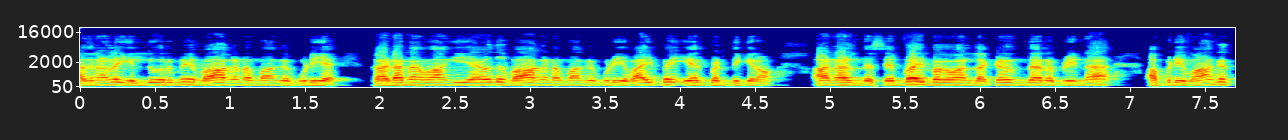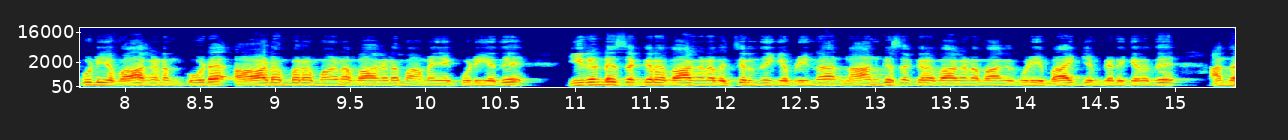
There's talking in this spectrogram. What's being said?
அதனால எல்லோருமே வாகனம் வாங்கக்கூடிய கடனை வாங்கியாவது வாகனம் வாங்கக்கூடிய வாய்ப்பை ஏற்படுத்திக்கிறோம். ஆனால் இந்த செவ்வாய் பகவான் லக்கணம் இருந்தார் அப்படின்னா அப்படி வாங்கக்கூடிய வாகனம் கூட ஆடம்பரமான வாகனம் அமையக்கூடியது. இரண்டு சக்கர வாகனம் வச்சிருந்தீங்க அப்படின்னா நான்கு சக்கர வாகனம் வாங்கக்கூடிய பாக்கியம் கிடைக்கிறது. அந்த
